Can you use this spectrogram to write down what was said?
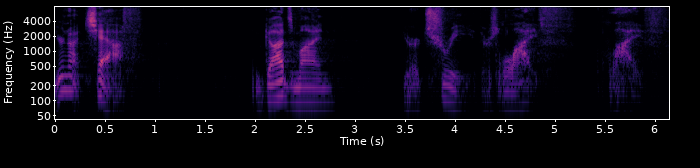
You're not chaff. In God's mind, you're a tree. There's life, life,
